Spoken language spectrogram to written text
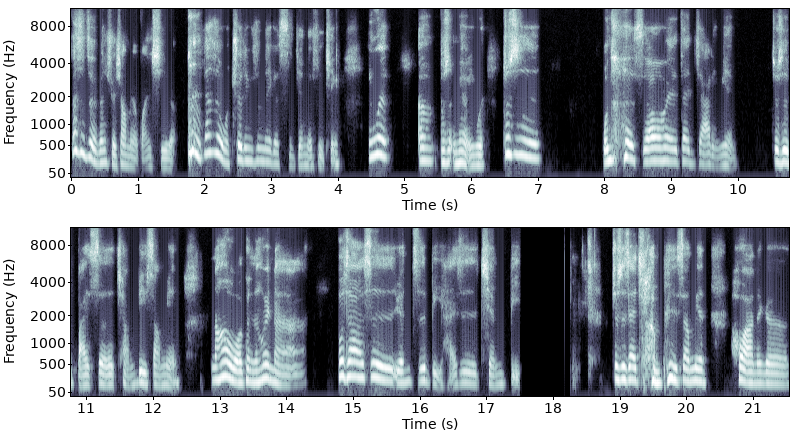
但是这个跟学校没有关系了，但是我确定是那个时间的事情，因为嗯、不是没有，因为就是。我那个时候会在家里面，就是白色的墙壁上面，然后我可能会拿不知道是原子笔还是铅笔，就是在墙壁上面画那个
